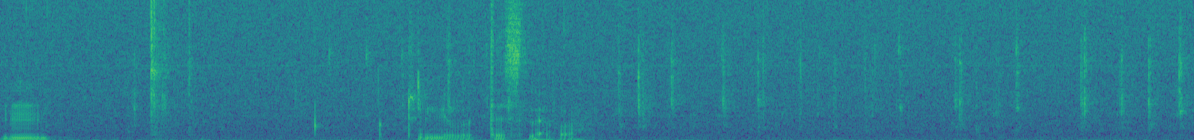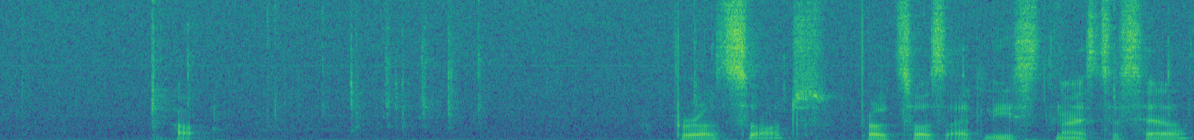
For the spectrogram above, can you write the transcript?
Hmm. Continue with this level. Broadsword. Broadsword's at least nice to sell.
